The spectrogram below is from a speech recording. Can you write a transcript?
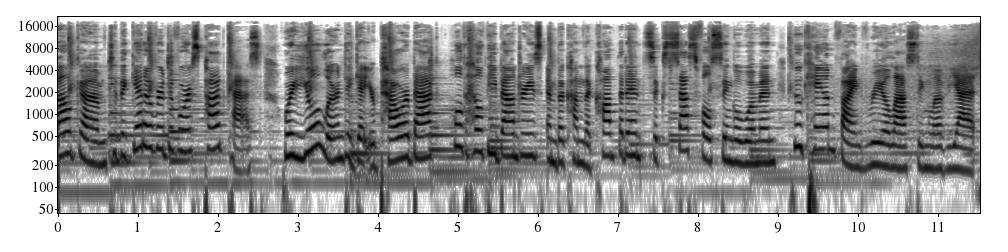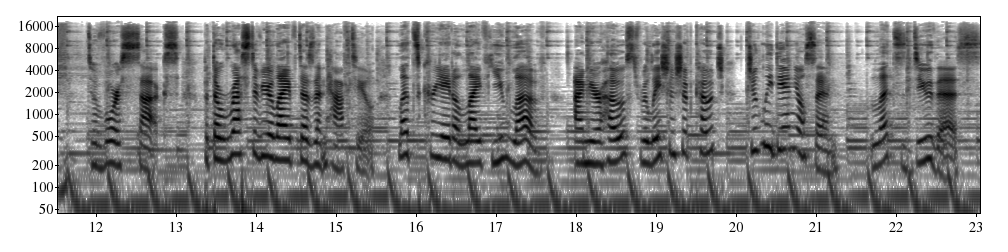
Welcome to the Get Over Divorce podcast, where you'll learn to get your power back, hold healthy boundaries, and become the confident, successful single woman who can find real lasting love yet. Divorce sucks, but the rest of your life doesn't have to. Let's create a life you love. I'm your host, relationship coach, Julie Danielson. Let's do this.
